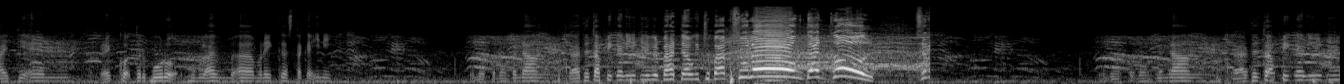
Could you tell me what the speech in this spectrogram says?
UiTM rekod terburuk permulaan uh, mereka setakat ini. Belum pernah menang. Tetapi kali ini kita berperhatian bagi cubaan bersulung dan gol. Belum pernah menang. Tetapi kali ini kita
